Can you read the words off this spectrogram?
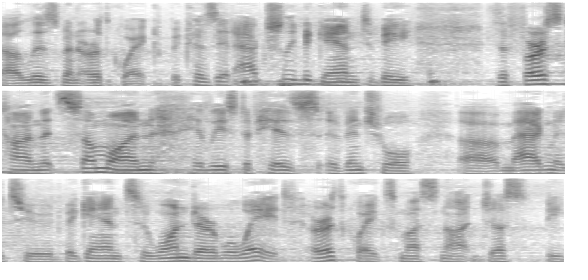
uh, Lisbon earthquake because it actually began to be the first time that someone, at least of his eventual uh, magnitude, began to wonder well, wait, earthquakes must not just be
